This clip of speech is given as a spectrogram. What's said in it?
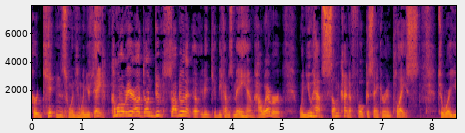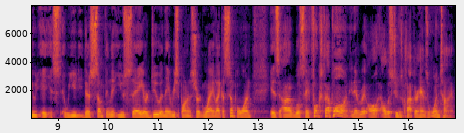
herd kittens when when you say, hey, come on over here, oh, don't do, stop doing that. It becomes mayhem. However, when you have some kind of focus anchor in place to where you, it's, you, there's something that you say or do and they respond in a certain way. Like a simple one is, uh, we'll say, folks clap one, and everybody, all, all the students clap their hands one time.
